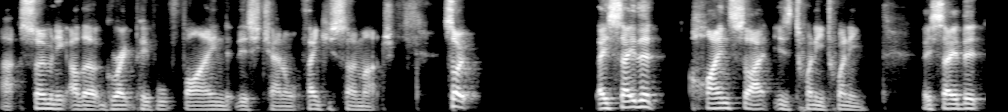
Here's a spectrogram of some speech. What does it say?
uh, so many other great people find this channel. Thank you so much. So, they say that hindsight is 2020. They say that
